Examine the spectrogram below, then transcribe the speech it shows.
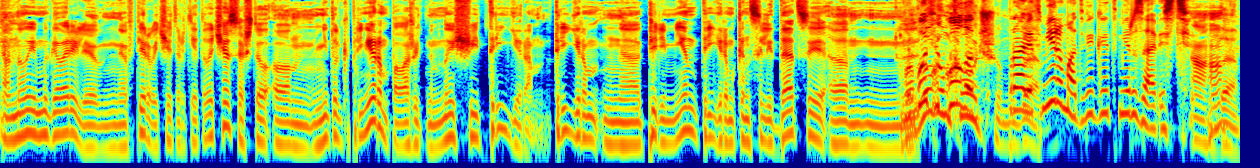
Ну и мы говорили в первой четверти этого часа, что эм, не только примером положительным, но еще и триггером. Триггером м, перемен, триггером консолидации. Во Любовь и голод лучшему, правит да. миром, а двигает мир зависть. Ага. Да.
